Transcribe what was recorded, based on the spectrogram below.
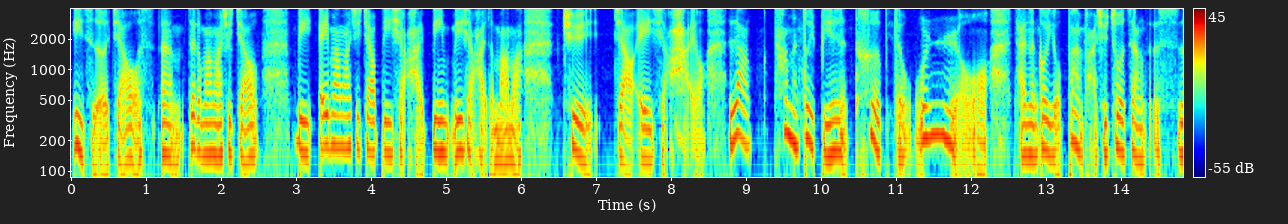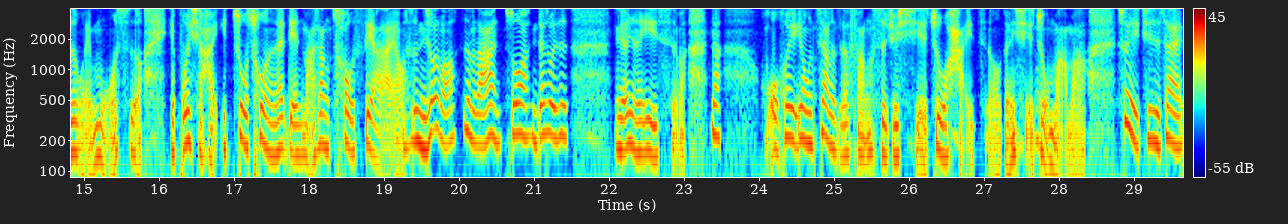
一直而教我，嗯，这个妈妈去教 B A 妈妈去教 B 小孩，B B 小孩的妈妈去教 A 小孩哦，让他们对别人特别的温柔哦，才能够有办法去做这样子的思维模式哦，也不会小孩一做错了，那脸马上臭下来哦。是你说什么？是什么答案？说啊，你再说一次，你了解的意思吗？那。我会用这样子的方式去协助孩子，我跟协助妈妈，所以其实，在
